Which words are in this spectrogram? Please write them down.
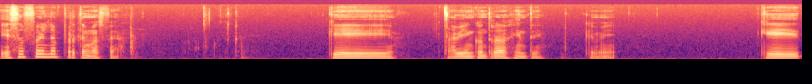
esa fue la parte más fea. Que había encontrado gente que me... que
